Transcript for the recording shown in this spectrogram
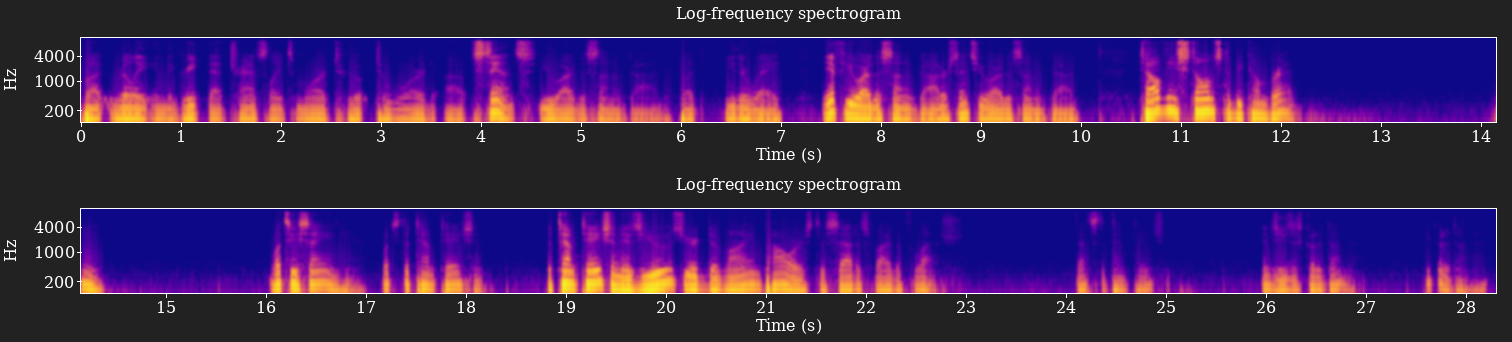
but really in the Greek that translates more to, toward uh, since you are the Son of God. But either way, if you are the Son of God, or since you are the Son of God, tell these stones to become bread. Hmm. What's he saying here? What's the temptation? The temptation is use your divine powers to satisfy the flesh. That's the temptation. And Jesus could have done that. He could have done that.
